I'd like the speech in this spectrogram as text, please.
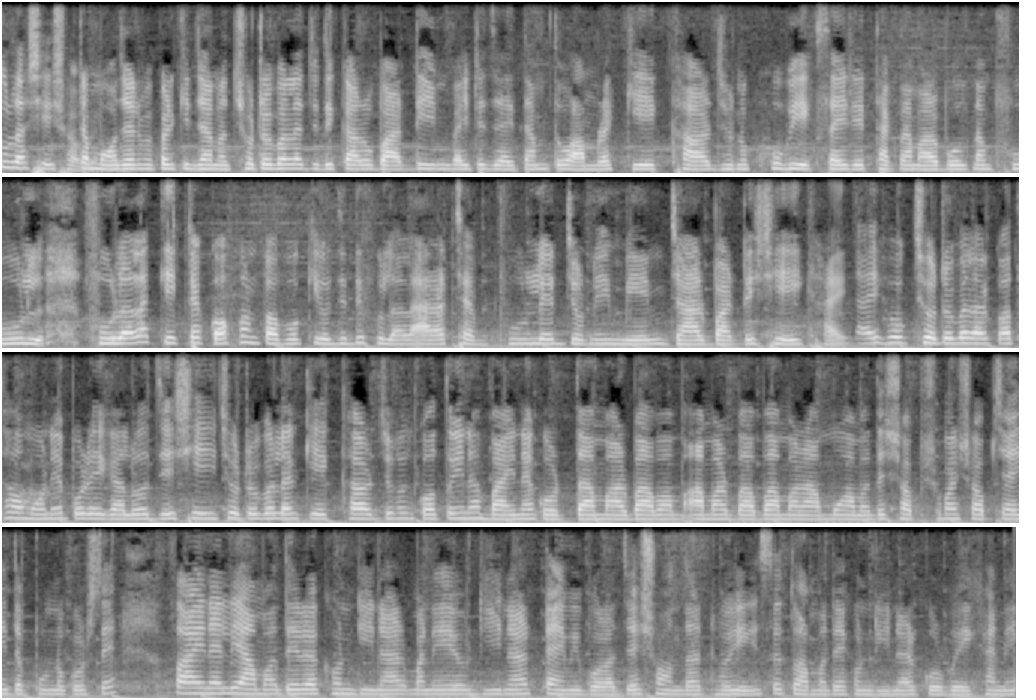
তোলা শেষ হবে। একটা মজার ব্যাপার কি জানো? ছোটবেলায় যদি কারও বার্থডে ইনভাইটে যাইতাম, তো আমরা কেক খাওয়ার জন্য খুবই এক্সাইটেড থাকতাম। আর বলতাম, ফুল ফুলালা কেকটা কখন পাবো? কেউ যদি ফুলালা আর আচ্ছা ফুলের জন্যই মেন যার বার্থডে সেই খায়। যাই হোক, ছোটবেলার কথাও মনে পড়ে গেল যে সেই ছোটবেলার কেক খাওয়ার জন্য কতই না বায়না করতাম। আর বাবা, আমার বাবা, আমার আম্মু আমাদের সব সময় সব চাহিদা পূর্ণ করছে। ফাইনালি আমাদের এখন ডিনার মানে ডিনার টাইমই বলা যায়, সন্ধ্যা হয়ে গেছে, তো আমাদের এখন ডিনার করব এখানে।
